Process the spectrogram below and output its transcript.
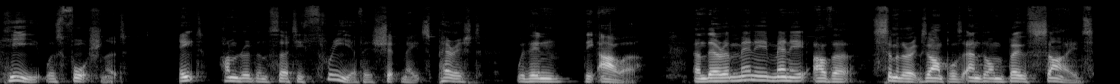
He was fortunate. 833 of his shipmates perished within the hour. And there are many, many other similar examples, and on both sides.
